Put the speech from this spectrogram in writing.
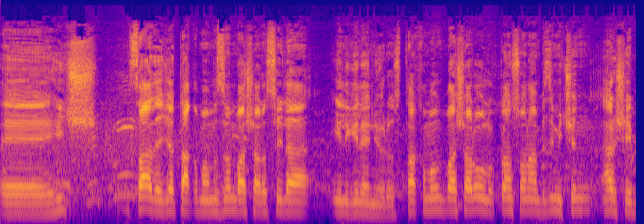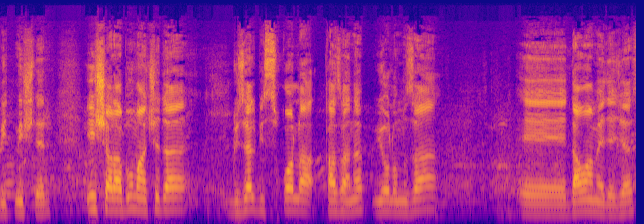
Ee, hiç sadece takımımızın başarısıyla ilgileniyoruz. Takımımız başarılı olduktan sonra bizim için her şey bitmiştir. İnşallah bu maçı da güzel bir skorla kazanıp yolumuza ee, devam edeceğiz.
